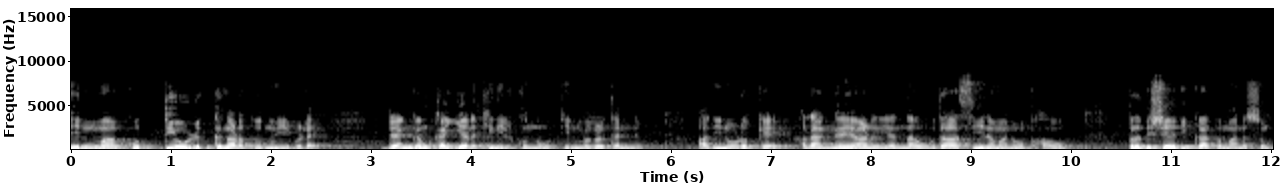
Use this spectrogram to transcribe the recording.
തിന്മ കുത്തി ഒഴുക്ക് നടത്തുന്നു ഇവിടെ. രംഗം കൈയടക്കി നിൽക്കുന്നു തിന്മകൾ തന്നെ. അതിനോടൊക്കെ അതങ്ങനെയാണ് എന്ന ഉദാസീന മനോഭാവം. പ്രതിഷേധിക്കാത്ത മനസ്സും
